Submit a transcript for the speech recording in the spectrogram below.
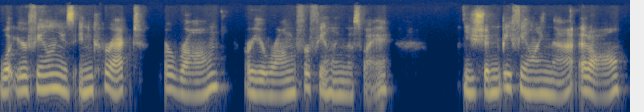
what you're feeling is incorrect or wrong, or you're wrong for feeling this way. You shouldn't be feeling that at all.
